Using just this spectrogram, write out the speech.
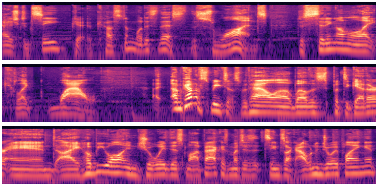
as you can see, custom. What is this? The swans just sitting on a lake. Like wow. I'm kind of speechless with how uh, well this is put together, and I hope you all enjoyed this mod pack as much as it seems like I would enjoy playing it.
